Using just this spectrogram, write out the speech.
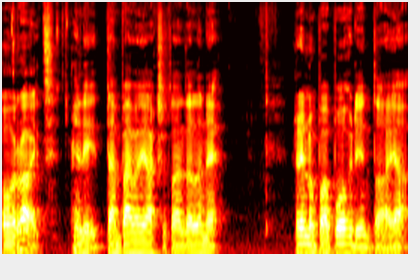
Alright. Eli tämän päivän jaksotaan tällainen rennompaa pohdintaa ja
